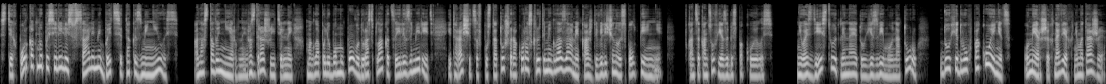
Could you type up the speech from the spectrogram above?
С тех пор, как мы поселились в Салеме, Бетси так изменилась. Она стала нервной, раздражительной, могла по любому поводу расплакаться или замереть и таращиться в пустоту широко раскрытыми глазами, каждой величиной с полпенни. В конце концов я забеспокоилась. Не воздействуют ли на эту уязвимую натуру духи двух покойниц, умерших на верхнем этаже?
